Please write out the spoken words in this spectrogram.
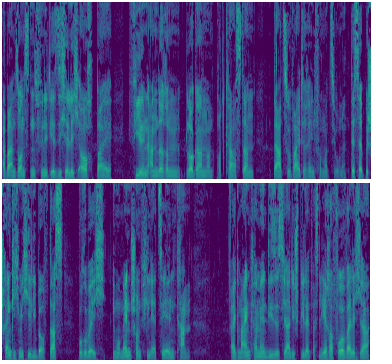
aber ansonsten findet ihr sicherlich auch bei vielen anderen Bloggern und Podcastern dazu weitere Informationen. Deshalb beschränke ich mich hier lieber auf das, worüber ich im Moment schon viel erzählen kann. Allgemein kam mir dieses Jahr die Spiele etwas leerer vor, weil ich ja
